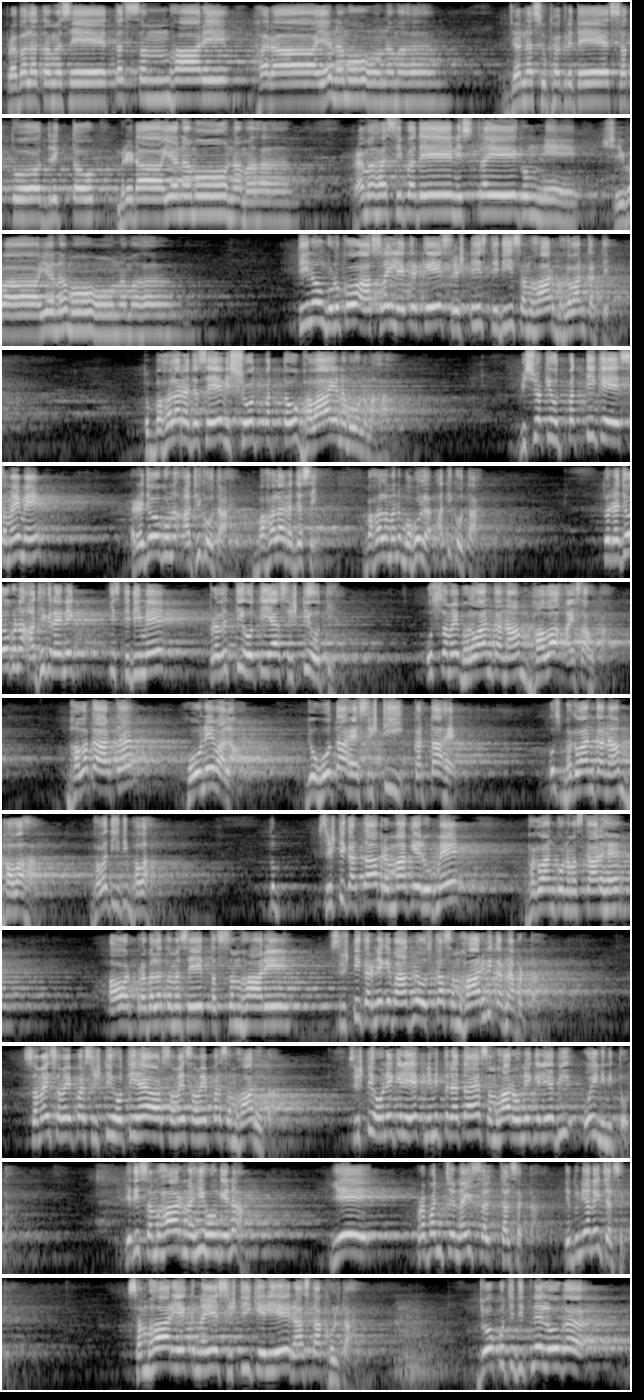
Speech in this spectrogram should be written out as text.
प्रबलतम से तत्संहारे हराय नमो नमः। जन सुख कृते सत्वोद्रिक्तौ मृडाय नमो नमः। प्रमहसि पदे निस्त्रये गुण्ये शिवाय नमो नमः। तीनों गुण को आश्रय लेकर के सृष्टि, स्थिति, संहार भगवान करते हैं। तो बहल रजसे विश्वोत्पत्तो भवाय नमो नमः। विश्व की उत्पत्ति के समय में रजोगुण अधिक होता है, बहल रजसे, बहल मन बहुल अधिक होता है। तो रजोगुण अधिक रहने की स्थिति में प्रवृत्ति होती है सृष्टि होती है, उस समय भगवान का नाम भव ऐसा होता है। भव का अर्थ होने वाला, जो होता है, सृष्टि करता है उस भगवान का नाम भव, भवती इति भव। तो सृष्टिकर्ता ब्रह्मा के रूप में भगवान को नमस्कार है और प्रबलतम से तत्संहारे, सृष्टि करने के बाद में उसका संहार भी करना पड़ता है। समय समय पर सृष्टि होती है और समय समय पर संहार होता है। सृष्टि होने के लिए एक निमित्त रहता है, संहार होने के लिए भी वही निमित्त होता है। यदि संहार नहीं होंगे ना, ये प्रपंच नहीं चल सकता। ये दुनिया नहीं चल सकती। संभार एक नए सृष्टि के लिए रास्ता खोलता है। जो कुछ जितने लोग,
